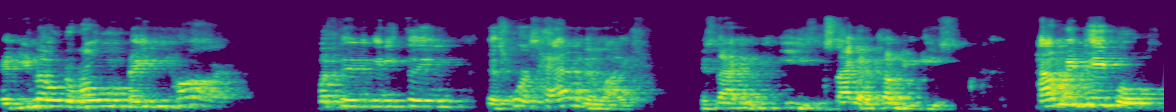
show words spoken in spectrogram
And you know the road may be hard, but then anything that's worth having in life is not going to be easy. It's not going to come to you easy. How many people,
